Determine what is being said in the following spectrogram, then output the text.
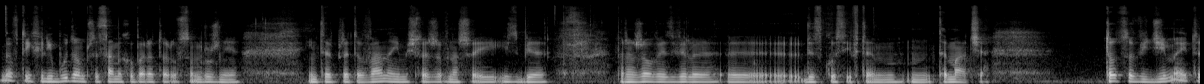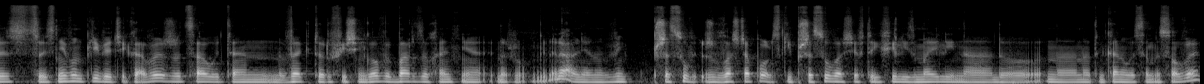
No w tej chwili budzą przez samych operatorów, są różnie interpretowane i myślę, że w naszej izbie branżowej jest wiele y, dyskusji w tym mm, temacie. To, co widzimy, i to jest, co jest niewątpliwie ciekawe, że cały ten wektor phishingowy bardzo chętnie, no, generalnie, no, przesuwa, zwłaszcza polski, przesuwa się w tej chwili z maili na, do, na, na ten kanał SMS-owy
